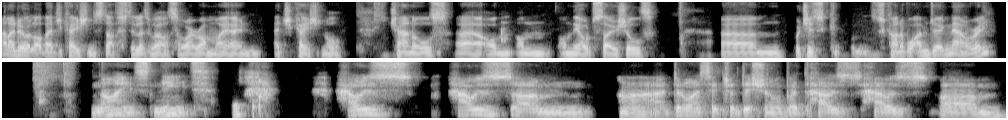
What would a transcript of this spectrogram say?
And I do a lot of education stuff still as well. So I run my own educational channels uh, on on on the old socials, um, which is kind of what I'm doing now. Really. Nice, neat. How's how's um uh, I don't want to say traditional, but how's how's um,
